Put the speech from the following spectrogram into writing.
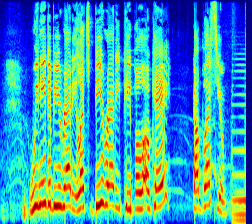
We need to be ready. Let's be ready, people, okay? God bless you.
